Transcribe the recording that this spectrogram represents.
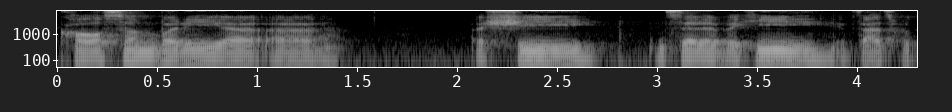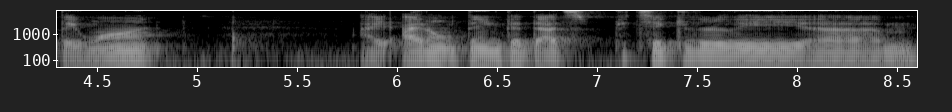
call somebody a, a, a she instead of a he if that's what they want. I, I don't think that that's particularly um,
